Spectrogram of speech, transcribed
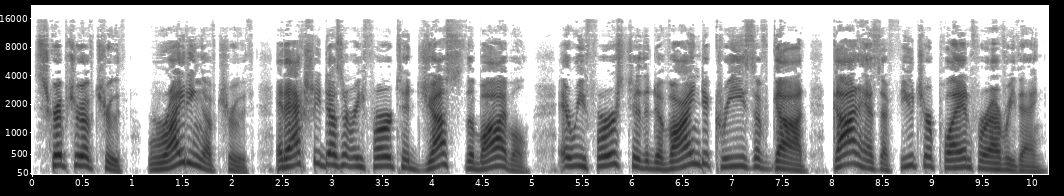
Scripture of truth writing of truth. It actually doesn't refer to just the Bible. It refers to the divine decrees of God. God has a future plan for everything.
